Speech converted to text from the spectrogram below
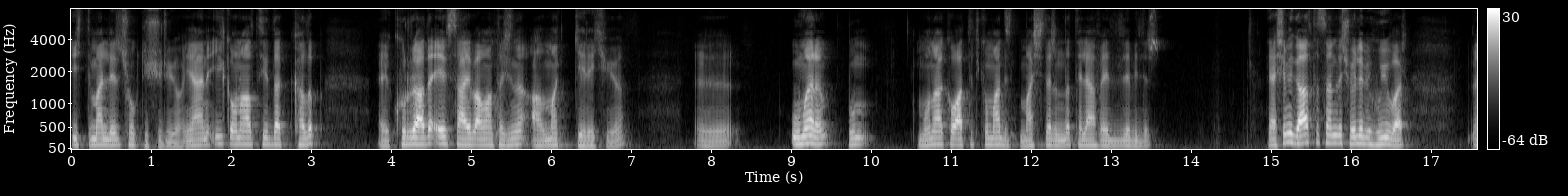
ihtimalleri çok düşürüyor. Yani ilk 16'yı da kalıp e, kurrada ev sahibi avantajını almak gerekiyor. E, umarım bu Monaco Atletico Madrid maçlarında telafi edilebilir. Ya şimdi Galatasaray'da şöyle bir huyu var. Ee,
